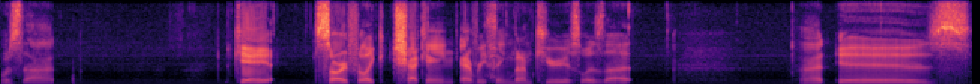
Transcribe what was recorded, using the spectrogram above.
What is that? Okay, sorry for like checking everything, but I'm curious. What is that? That is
